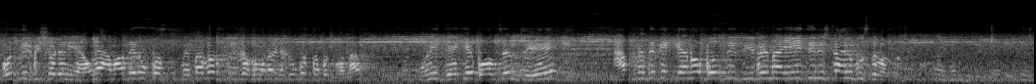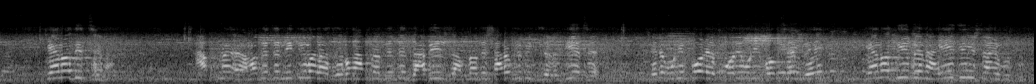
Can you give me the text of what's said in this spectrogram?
বদলির বিষয়টা নিয়ে, উনি আমাদের মেটাভার্সগুলি যখন ওনার কাছে উপস্থাপন করলাম, উনি দেখে বলছেন যে আপনাদেরকে কেন বদলি দিবে না? এই জিনিসটা আমি বুঝতে পারতাম কেন দিচ্ছে না? আপনার, আমাদের যে নীতিমালা আছে এবং আপনাদের যে দাবি, আপনাদের স্মারকলিপি হিসেবে দিয়েছেন সেটা উনি পরে পরে উনি বলছেন যে কেন দিবে না? এই জিনিসটা আমি বুঝতেছি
